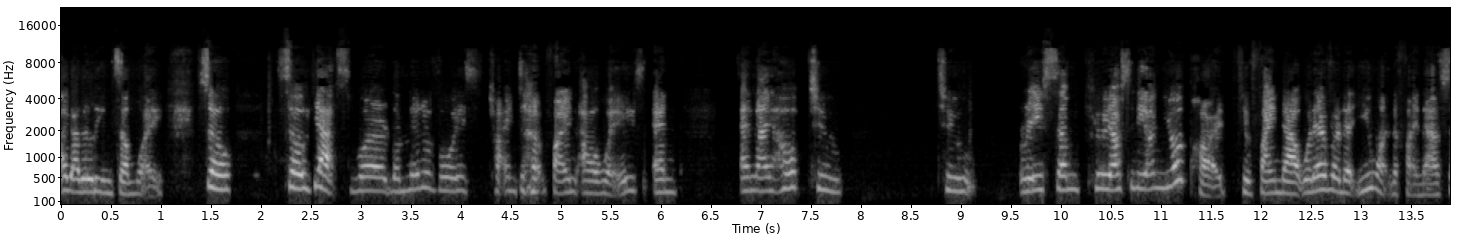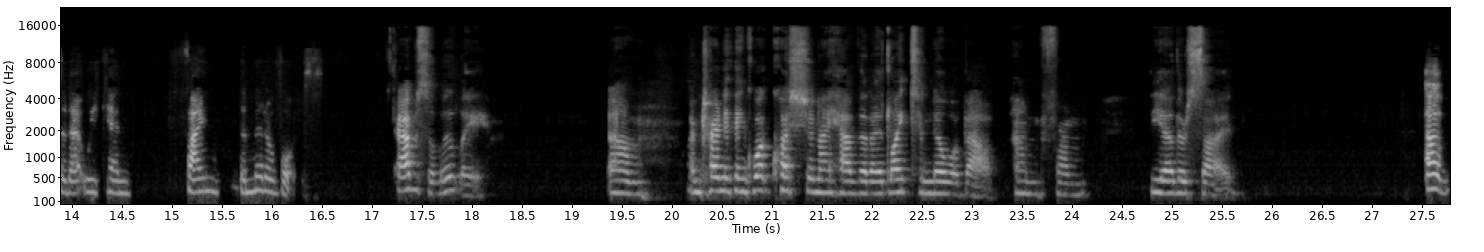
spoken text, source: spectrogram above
I gotta lean some way. So, so yes, we're the middle voice trying to find our ways, and and I hope to to raise some curiosity on your part to find out whatever that you want to find out, so that we can find the middle voice. Absolutely. Um, I'm trying to think what question I have that I'd like to know about um, from the other side. Um,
